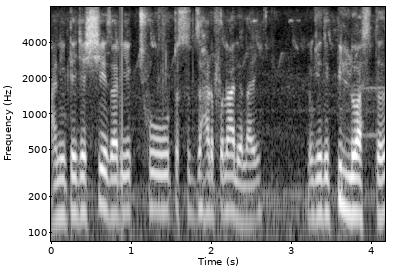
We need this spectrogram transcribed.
आणि त्याच्या शेजारी एक छोटंसं झाड पण आलेलं आहे. म्हणजे ते पिल्लू असतं.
